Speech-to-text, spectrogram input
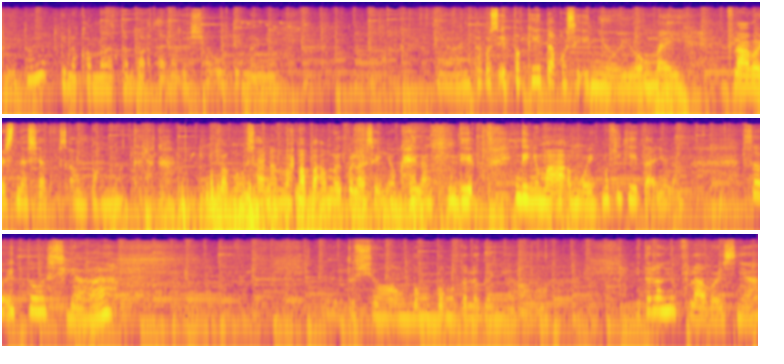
So, ito yung pinakamataba talaga siya. O, tingnan nyo. Yan. Tapos, ipakita ko sa inyo yung may flowers na siya. Tapos, ang bango talaga. Ang bango. Sana mapaamoy ko lang sa inyo. Kaya lang hindi, hindi nyo maaamoy. Makikita nyo lang. So, ito siya. Ito siya. Ang bango-bango talaga niya. Ito lang yung flowers niya.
